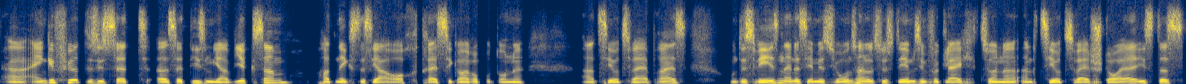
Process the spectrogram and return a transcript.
eingeführt. Das ist seit, äh, seit diesem Jahr wirksam, hat nächstes Jahr auch 30 Euro pro Tonne äh, CO2-Preis. Und das Wesen eines Emissionshandelssystems im Vergleich zu einer, einer CO2-Steuer ist, das,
